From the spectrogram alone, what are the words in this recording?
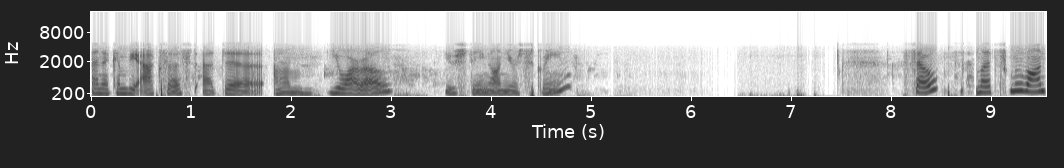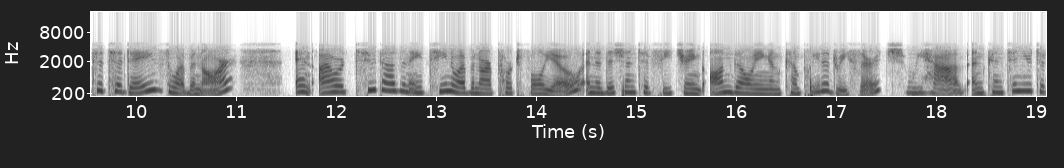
and it can be accessed at the um, URL you're seeing on your screen. So let's move on to today's webinar. In our 2018 webinar portfolio, in addition to featuring ongoing and completed research, we have and continue to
